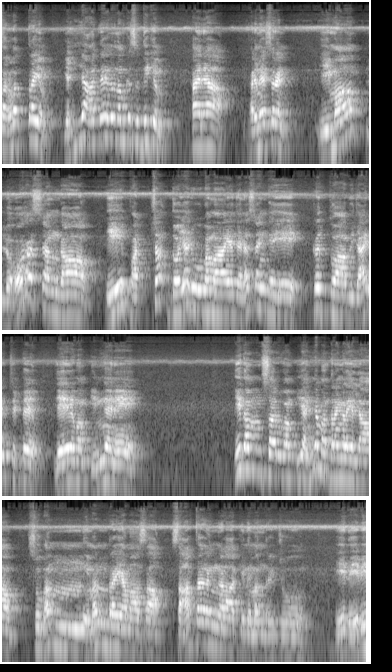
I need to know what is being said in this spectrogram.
സർവത്രയും എല്ലാ ആഗ്രഹങ്ങളും നമുക്ക് സിദ്ധിക്കും. ഹര പരമേശ്വരൻ. ഇമാം ലോകശങ്കാം ഈ പക്ഷദ്വയരൂപമായ ജനശങ്കയെ കൃത്വ വിചാരിച്ചിട്ട് ഏവം ഇങ്ങനെ ഇതം സർവം ഈ അന്യമന്ത്രങ്ങളെയെല്ലാം ശുഭം നിമന്ത്രയമാസ സാർത്ഥകങ്ങളാക്കി നിമന്ത്രിച്ചു. ഈ ദേവി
